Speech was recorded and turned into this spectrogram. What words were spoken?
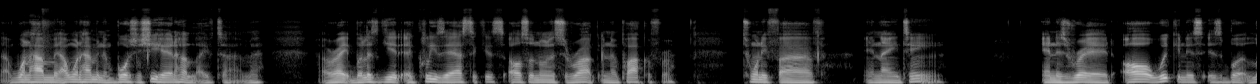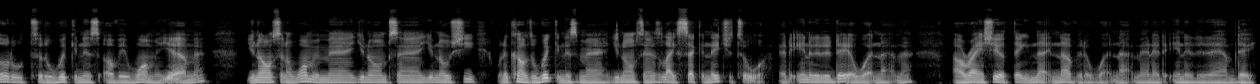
I wonder how many I wonder how many abortions she had in her lifetime, man. All right, but let's get Ecclesiasticus, also known as Sirach and Apocrypha, 25 and 19 and is read, all wickedness is but little to the wickedness of a woman. Yeah, man. You know what I'm saying? A woman, man, you know what I'm saying? You know, she, when it comes to wickedness, man, you know what I'm saying? It's like second nature to her at the end of the day or whatnot, man. All right. And she'll think nothing of it or whatnot, man, at the end of the damn day.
